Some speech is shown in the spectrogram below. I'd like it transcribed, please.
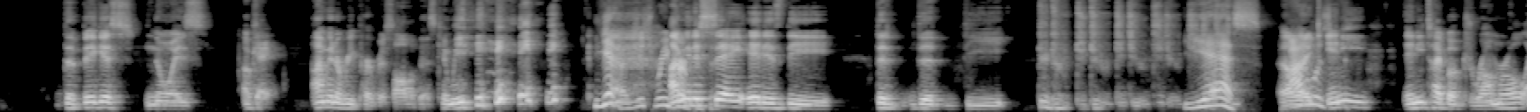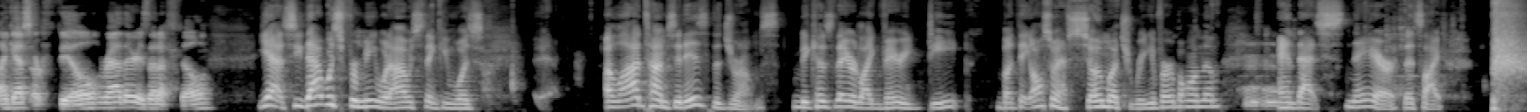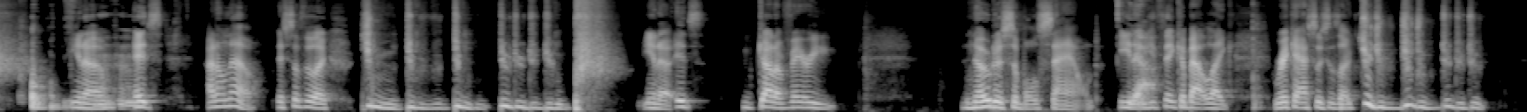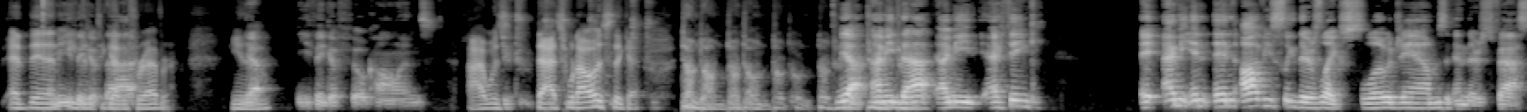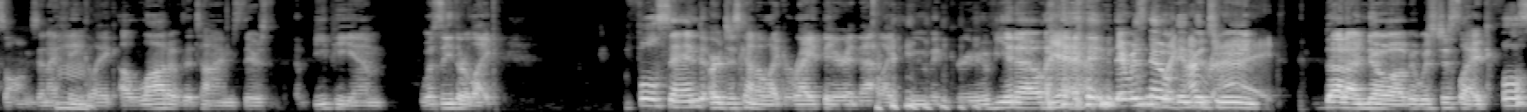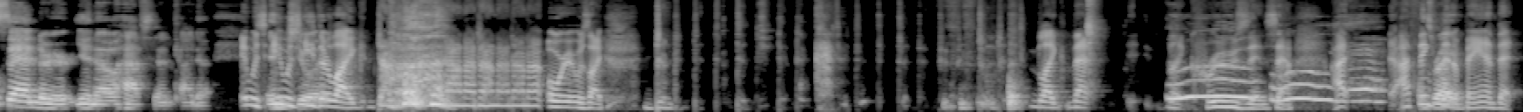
the biggest noise. Okay, I'm gonna repurpose all of this. Can we? yeah. Just repurpose. I'm gonna it. say it is the the the the. yes. Uh, I like was- any any type of drum roll, I guess, or fill rather. Is that a fill? Yeah, see, that was for me. What I was thinking was, a lot of times it is the drums because they are like very deep, but they also have so much reverb on them, Mhm. and that snare that's like, you know, Mhm. it's I don't know, it's something like, you know, it's got a very noticeable sound. You know, Yeah. you think about like Rick Astley's is like, and then mean, even together that. forever. You know, Yeah. You think of Phil Collins. I was. That's what I was thinking. Dun dun dun dun dun dun. dun Yeah, I mean that. I mean, I think. It, I mean, and, and obviously there's like slow jams and there's fast songs, and I think Mm. like a lot of the times there's BPM was either like full send are just kind of like right there in that like move and groove, you know? Yeah. there was no like, in between right. that I know of. It was just like full send or, you know, half send kind of. It was Enjoy. it was either like or it was like like that like cruising sound. I I think right. that a band that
